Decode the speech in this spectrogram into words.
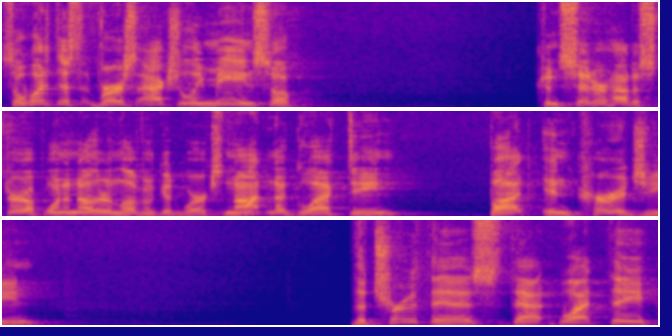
So, what this verse actually means so, consider how to stir up one another in love and good works, not neglecting, but encouraging. The truth is that what the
